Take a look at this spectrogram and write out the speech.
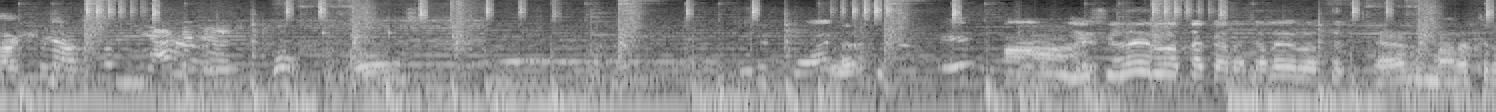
থাকবে ಡಬಲ್ ಫೈವ್ ಸೆವೆನ್ ಏಟ್ ಹಾ ಯಾರು ಮಾಲಕ್ರ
